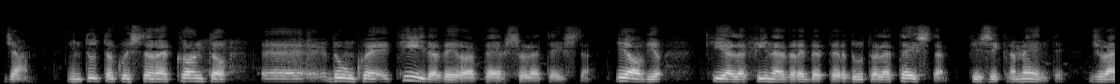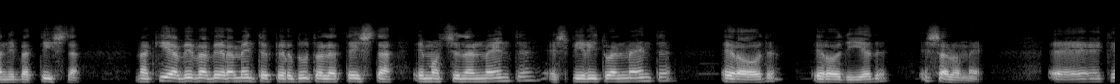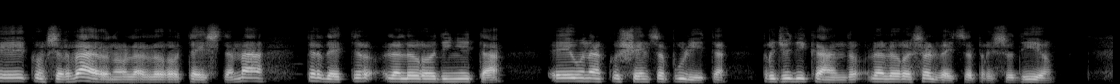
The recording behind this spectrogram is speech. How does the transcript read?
Già, in tutto questo racconto, eh, dunque, chi davvero ha perso la testa? È ovvio, chi alla fine avrebbe perduto la testa fisicamente, Giovanni Battista, ma chi aveva veramente perduto la testa emozionalmente e spiritualmente? Erode, Erodiade e Salomè, eh, che conservarono la loro testa, ma perdettero la loro dignità e una coscienza pulita, pregiudicando la loro salvezza presso Dio.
